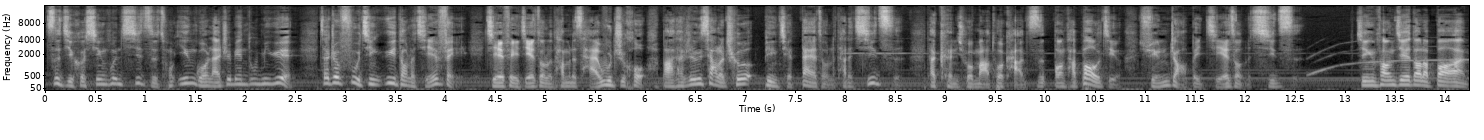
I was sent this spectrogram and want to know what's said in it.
自己和新婚妻子从英国来这边度蜜月，在这附近遇到了劫匪，劫匪劫走了他们的财物之后，把他扔下了车，并且带走了他的妻子。他恳求马托卡兹帮他报警，寻找被劫走的妻子。警方接到了报案，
